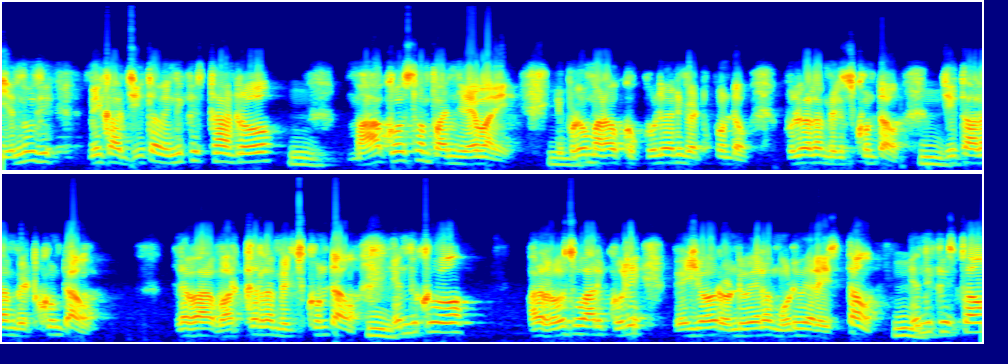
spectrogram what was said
ఎందుకు మీకు ఆ జీతం ఎందుకు ఇస్తాండ్రు? మా కోసం పని చేయమని. ఇప్పుడు మనం ఒక కూలీని పెట్టుకుంటాం కూలీలను పిలుచుకుంటాం ఉమ్, జీతాలను పెట్టుకుంటాం లేదా వర్కర్లను పిలుచుకుంటాం. ఉమ్, ఎందుకు? వాళ్ళ రోజువారి కూలి వెయ్యో రెండు వేల మూడు వేలు ఇస్తాం. ఎందుకు ఇస్తాం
